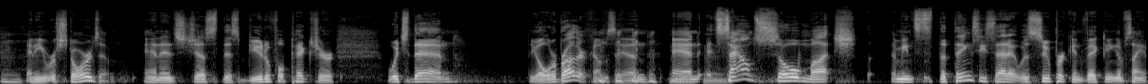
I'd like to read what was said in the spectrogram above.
Mm-hmm. And he restores him. And it's just this beautiful picture which then the older brother comes in mm-hmm. and it sounds so much I mean, the things he said, it was super convicting of saying,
